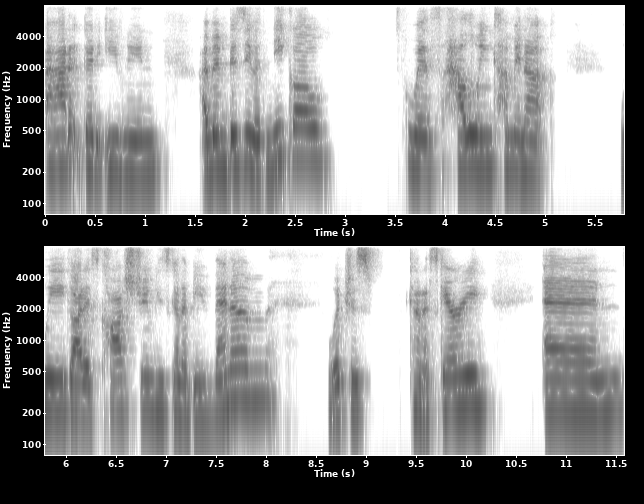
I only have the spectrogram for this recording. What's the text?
I had a good evening. I've been busy with Nico with Halloween coming up. We got his costume. He's going to be Venom, which is kind of scary. And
